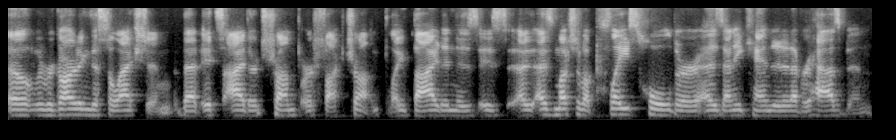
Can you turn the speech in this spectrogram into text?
uh, regarding this election that it's either Trump or fuck Trump. Like Biden is is as much of a placeholder as any candidate ever has been.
